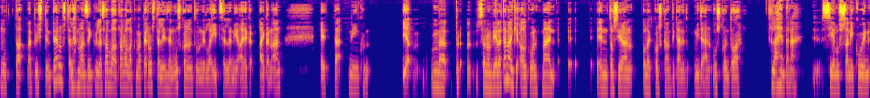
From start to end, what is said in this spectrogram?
mutta mä pystyn perustelemaan sen kyllä samalla tavalla, kun mä perustelin sen uskonnon tunnilla itselleni aikanaan, että niin kun ja mä sanon vielä tämänkin alkuun, että mä en, en tosiaan ole koskaan pitänyt mitään uskontoa lähempänä sielussani kuin,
